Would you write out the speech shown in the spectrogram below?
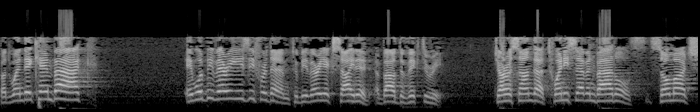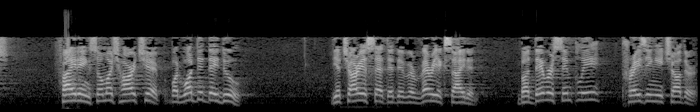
But when they came back, it would be very easy for them to be very excited about the victory. Jarasandha, 27 battles, so much fighting, so much hardship. But what did they do? The Acharya said that they were very excited, but they were simply praising each other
